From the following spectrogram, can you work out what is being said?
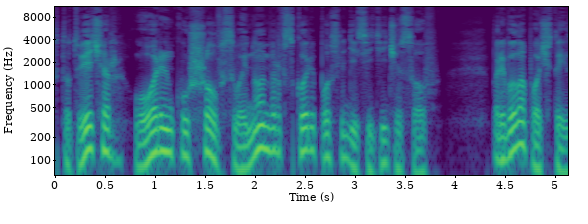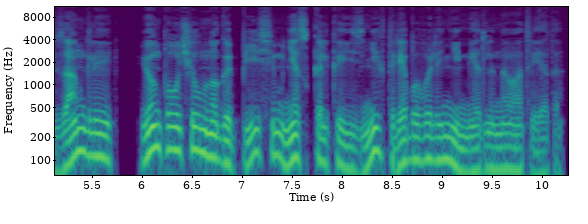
В тот вечер Уорринг ушел в свой номер вскоре после десяти часов. Прибыла почта из Англии, и он получил много писем, несколько из них требовали немедленного ответа.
